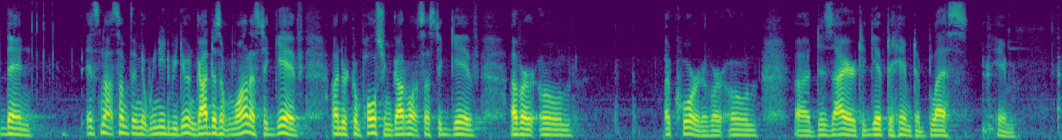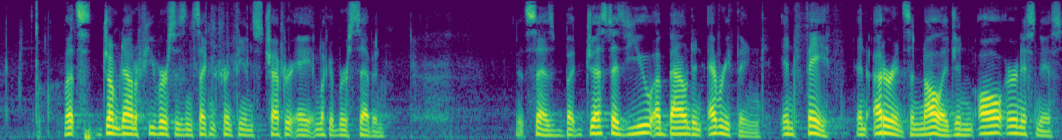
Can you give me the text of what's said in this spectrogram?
then it's not something that we need to be doing. God doesn't want us to give under compulsion. God wants us to give of our own accord of our own uh, desire to give to him to bless him. Let's jump down a few verses in 2 Corinthians chapter 8 and look at verse 7. It says, But just as you abound in everything, in faith, and utterance, and knowledge, in all earnestness,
